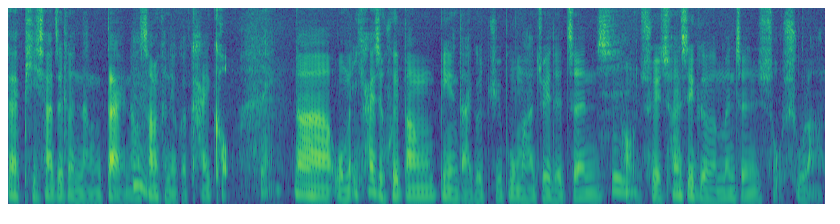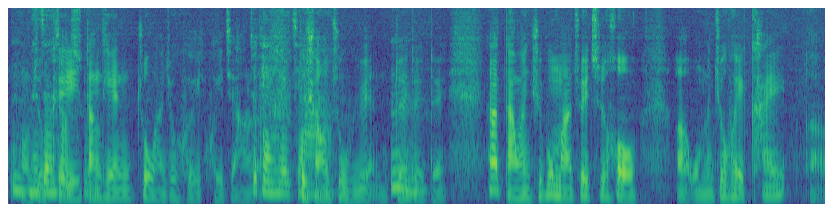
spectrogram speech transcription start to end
在皮下这个囊袋，然后上面可能有个开口。对，那我们一开始会帮病人打一个局部麻醉的针，是好，所以算是一个门诊手术啦，嗯哦就可以当天做完就回回家了，就可以回家不需要住院。对对嗯对。那打完局部麻醉之后，呃，我们就会开呃。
